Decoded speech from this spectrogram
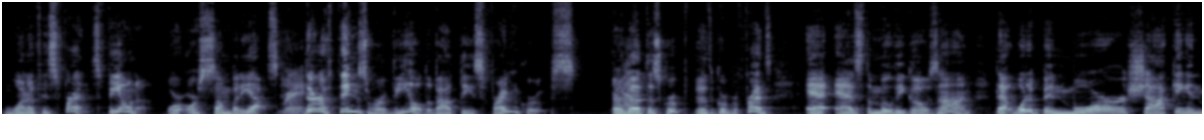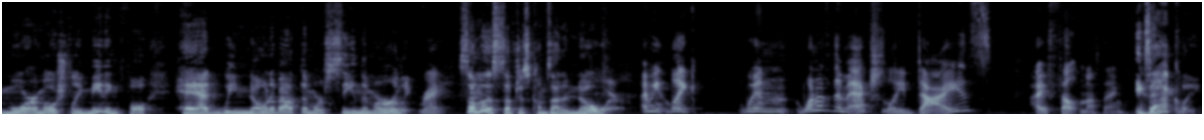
one of his friends, Fiona, or, or somebody else. Right. There are things revealed about these friend groups, or that this group, the group of friends, a, as the movie goes on, that would have been more shocking and more emotionally meaningful had we known about them or seen them early. Right. Some of the stuff just comes out of nowhere. I mean, like when one of them actually dies, I felt nothing, Exactly.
